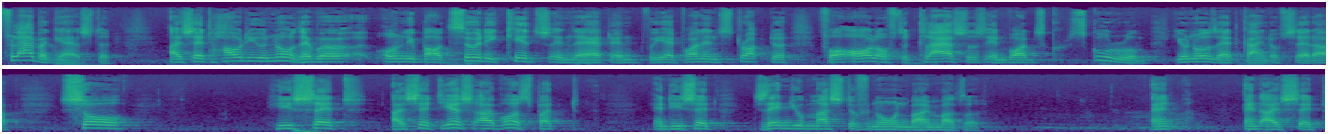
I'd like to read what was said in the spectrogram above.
flabbergasted. I said, How do you know? There were only about 30 kids in that, and we had one instructor for all of the classes in one schoolroom. You know that kind of setup. So he said, I said, Yes, I was, but, and he said, Then you must have known my mother. And, and I said,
